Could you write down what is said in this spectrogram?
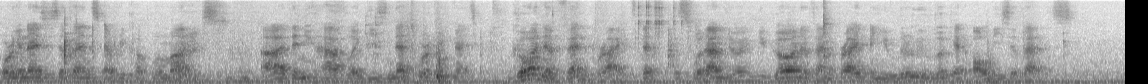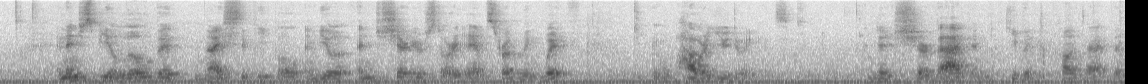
organizes events every couple of months. Uh, then you have like these networking nights go on Eventbrite. That's, that's what I'm doing. You go on Eventbrite and you literally look at all these events. And then just be a little bit nice to people and be and just share your story. Hey, I'm struggling with. How are you doing it? And then share back and keep in contact and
